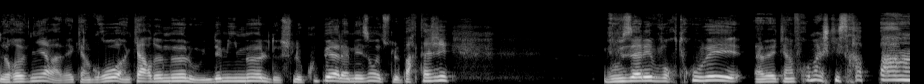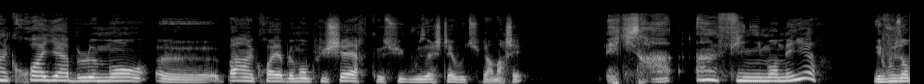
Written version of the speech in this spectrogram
de revenir avec un gros, un quart de meule ou une demi-meule, de se le couper à la maison et de se le partager. Vous allez vous retrouver avec un fromage qui sera pas incroyablement, euh, pas incroyablement plus cher que celui que vous achetez à votre supermarché et qui sera infiniment meilleur. Et vous, en,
